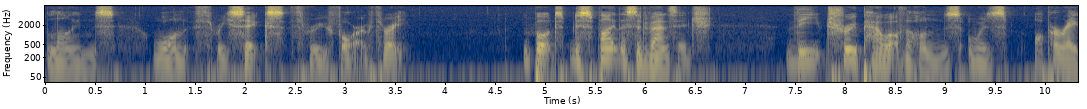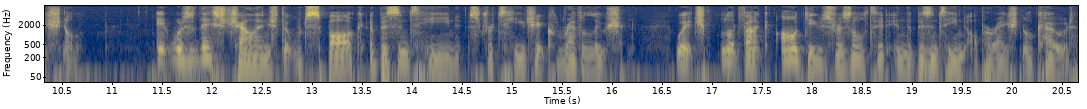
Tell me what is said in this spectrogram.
lines 136 through 403. But despite this advantage, the true power of the Huns was operational. It was this challenge that would spark a Byzantine strategic revolution, which Luttwak argues resulted in the Byzantine operational code.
